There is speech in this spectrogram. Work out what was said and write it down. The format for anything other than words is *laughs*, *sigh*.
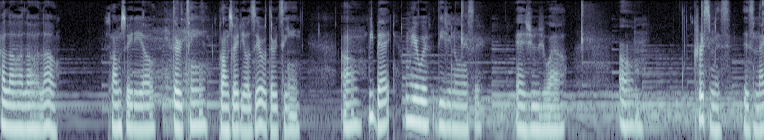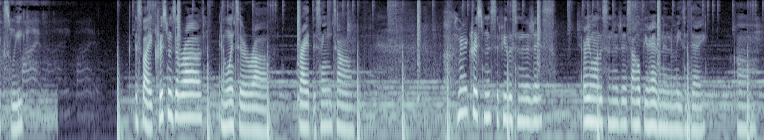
Hello, hello, hello. Plums Radio 13, Plums Radio 013. Um, we back. I'm here with DJ No Answer, as usual. Um, Christmas is next week. It's like Christmas arrived and winter arrived right at the same time. Merry Christmas if you listen to this. Everyone listening to this, I hope you're having an amazing day. Um,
